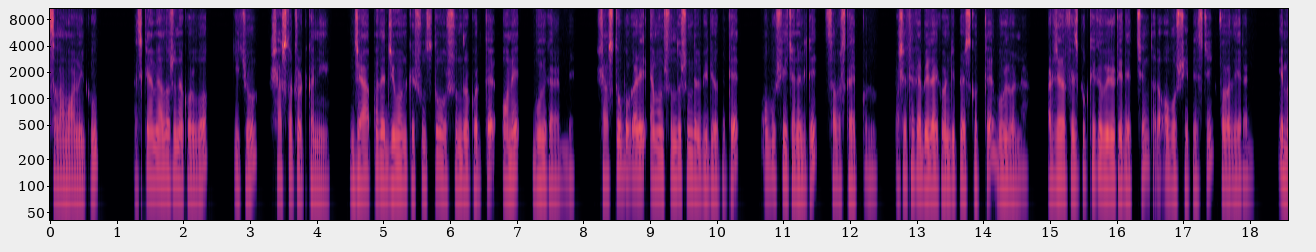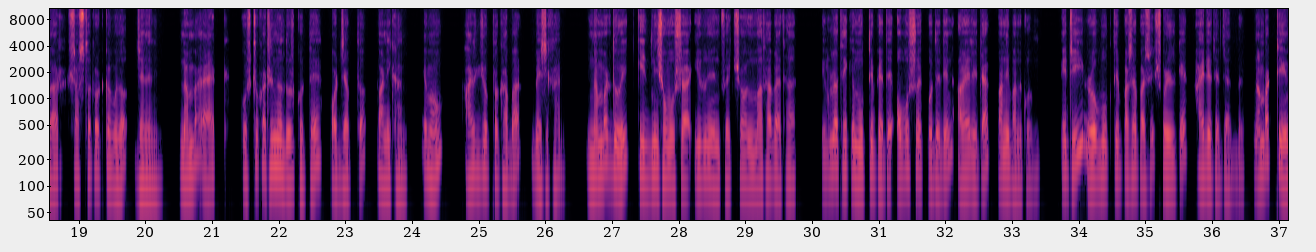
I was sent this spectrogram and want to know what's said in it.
আসসালামু আলাইকুম। আজকে আমি আলোচনা করব কিছু স্বাস্থ্য টোটকা নিয়ে, যা আপনাদের জীবনকে সুস্থ ও সুন্দর করতে অনেক ভূমিকা রাখবে। স্বাস্থ্য উপকারী এমন সুন্দর সুন্দর ভিডিও পেতে অবশ্যই চ্যানেলটি সাবস্ক্রাইব করুন। পাশে থাকা বেল আইকনটি প্রেস করতে ভুলবেন না। আর যারা ফেসবুক থেকে ভিডিওটি দেখছেন, তারা অবশ্যই পেজটি ফলো দিয়ে রাখবেন। এবার স্বাস্থ্য টোটকাগুলো জেনে নিন নাম্বার এক, কোষ্ঠকাঠিন্য দূর করতে পর্যাপ্ত পানি খান এবং আয়ুযুক্ত খাবার বেশি খান। নাম্বার দুই, কিডনি সমস্যা, ইউরিন ইনফেকশন, মাথা ব্যথা এগুলো থেকে মুক্তি পেতে অবশ্যই প্রতিদিন আড়াই লিটার পানি পান করুন। এটি রোগ মুক্তির পাশাপাশি শরীরকে হাইড্রেটেড রাখবে। নাম্বার তিন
